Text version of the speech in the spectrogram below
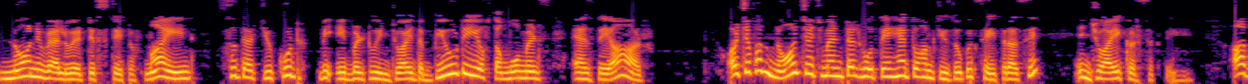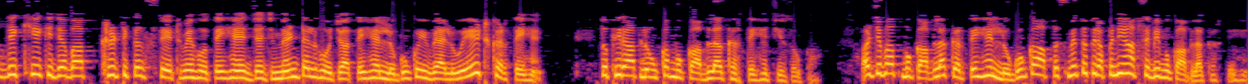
non evaluative state of mind so that you could be able to enjoy the beauty of the moment as they are اور جب ہم نان ججمنٹل ہوتے ہیں تو ہم چیزوں کو صحیح طرح سے انجوائے کر سکتے ہیں۔ آپ دیکھیے کہ جب آپ کریٹیکل اسٹیٹ میں ہوتے ہیں ججمنٹل ہو جاتے ہیں، لوگوں کو ایویلویٹ کرتے ہیں، تو پھر آپ لوگوں کا مقابلہ کرتے ہیں چیزوں کا۔ اور جب آپ مقابلہ کرتے ہیں لوگوں کا آپس میں، تو پھر اپنے آپ سے بھی مقابلہ کرتے ہیں۔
